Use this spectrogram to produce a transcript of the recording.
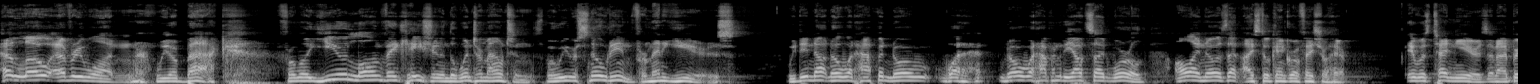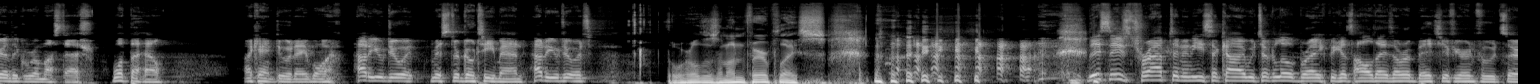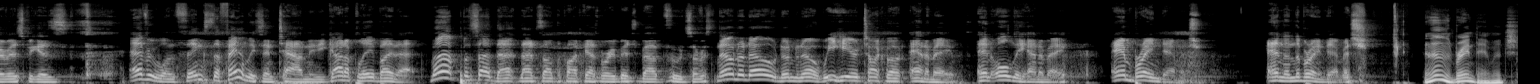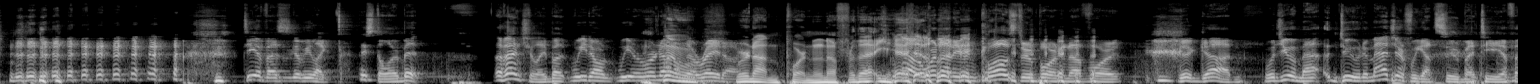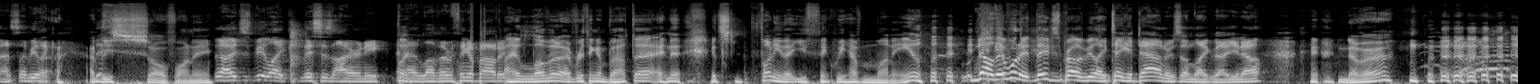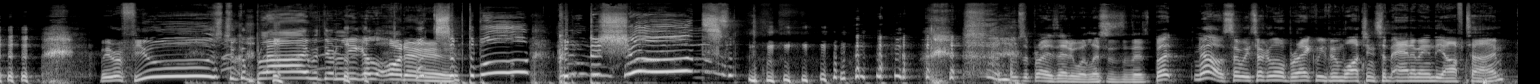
Hello, everyone. We are back from a year long vacation in the Winter Mountains where we were snowed in for many years. We did not know what happened nor what nor what happened to the outside world. All I know is that I still can't grow facial hair. It was 10 years and I barely grew a mustache. What the hell? I can't do it anymore. How do you do it, Mr. Goatee Man? How do you do it? The world is an unfair place. this is Trapped in an Isekai. We took a little break because holidays are a bitch if you're in food service because everyone thinks the family's in town and you gotta play by that. But beside that, that's not the podcast where we bitch about food service. No, no, no, no, no, no. We here talk about anime and only anime and brain damage. And then the brain damage. And then the brain damage. TFS is gonna be like, they stole our bit. Eventually, but we don't. We are, we're not on their radar. We're not important enough for that yet. no, we're not even close to important enough for it. Good God, would you imagine, dude? Imagine if we got sued by TFS. I'd be like, I'd be so funny. I'd just be like, this is irony, but I love everything about it. I love it, everything about that, and it, it's funny that you think we have money. no, they wouldn't. They'd just probably be like, take it down or something like that. You know? Never. We refuse to comply with your legal order. Acceptable I'm surprised anyone listens to this, but no. So we took a little break. We've been watching some anime in the off time.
